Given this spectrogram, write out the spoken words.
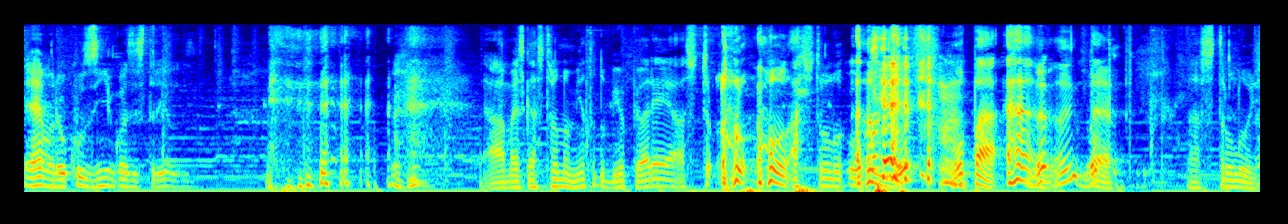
É, mano, eu cozinho com as estrelas. ah, mas gastronomia tudo bem. O pior é astro... astrolo... Opa! Anta! Astrologia.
